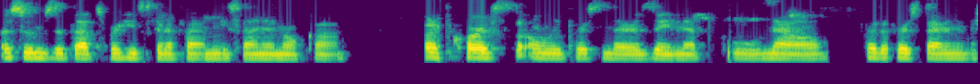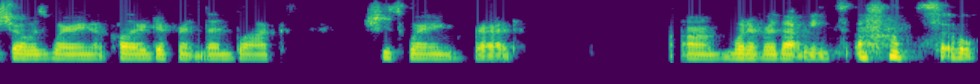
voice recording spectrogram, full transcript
assumes that that's where he's gonna find Nisan and Okan. But of course, the only person there is Zeynep, who now for the first time in the show is wearing a color different than black. She's wearing red, um, whatever that means. so,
